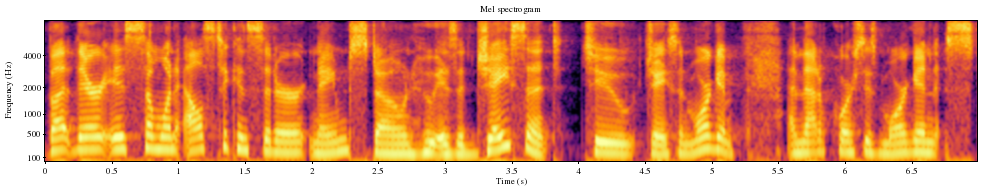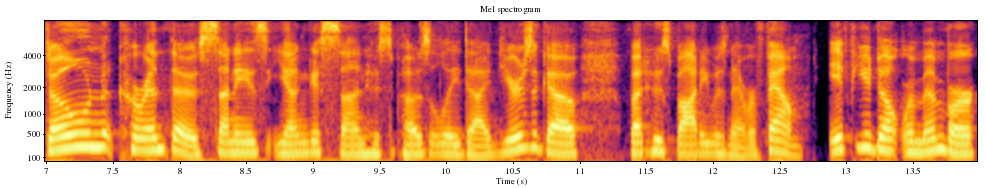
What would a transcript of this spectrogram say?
but there is someone else to consider named Stone who is adjacent to Jason Morgan. And that, of course, is Morgan Stone Corinthos, Sonny's youngest son, who supposedly died years ago, but whose body was never found. If you don't remember,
